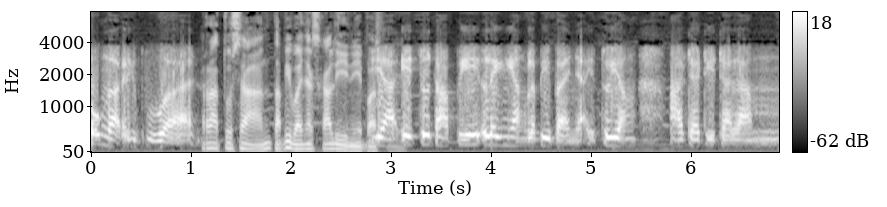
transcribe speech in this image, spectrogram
Oh nggak ribuan. Ratusan, tapi banyak sekali ini Pak. Ya itu tapi link yang lebih banyak itu yang ada di dalam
